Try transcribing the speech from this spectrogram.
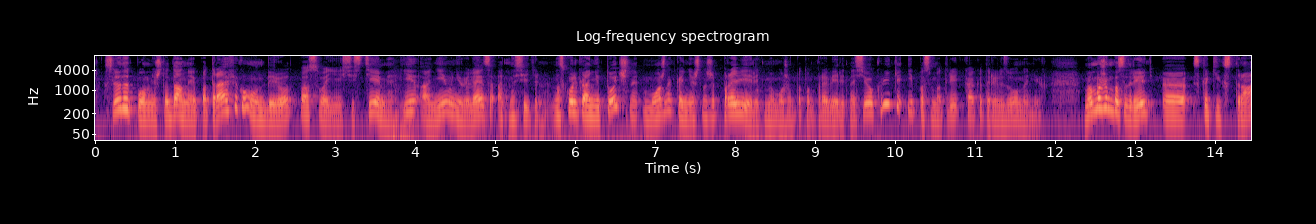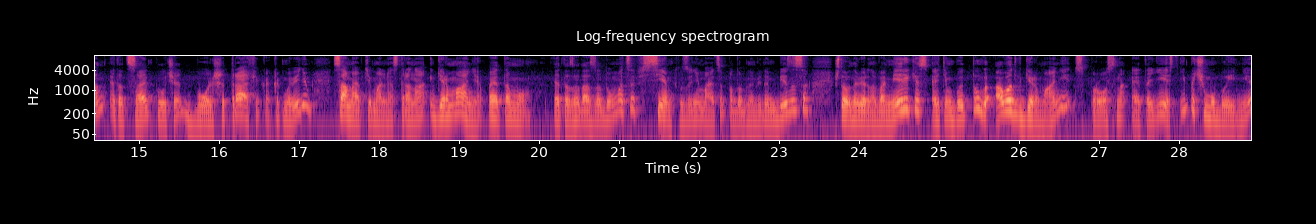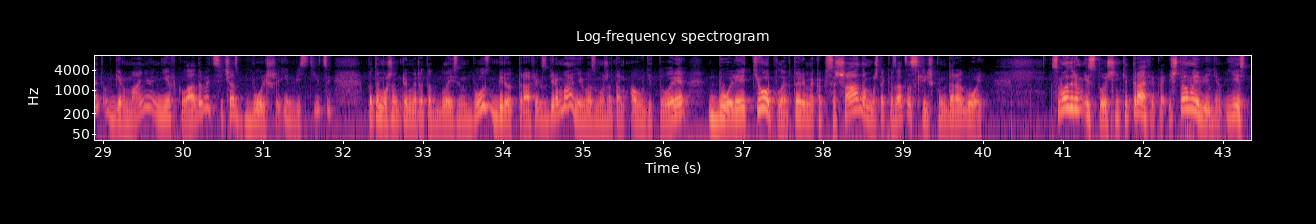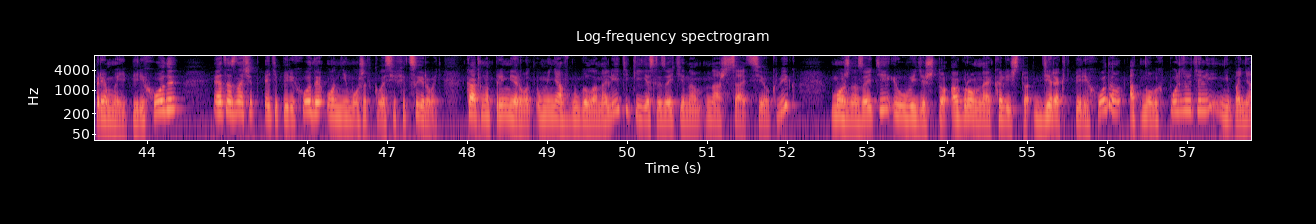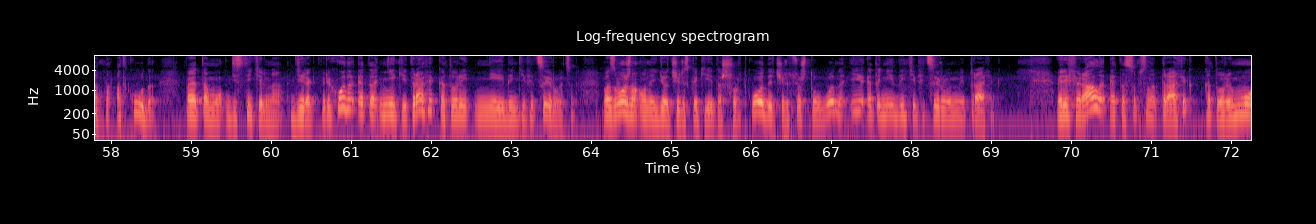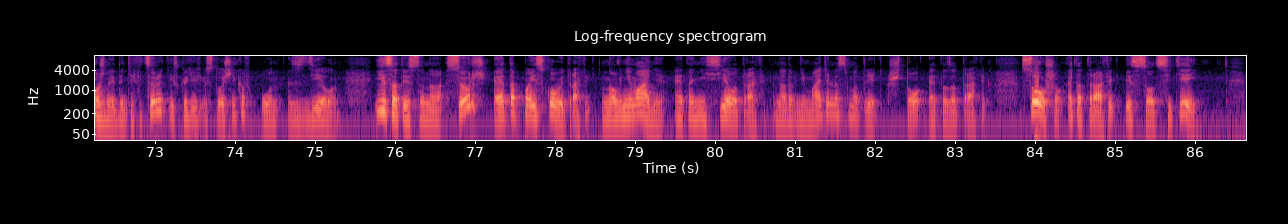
Следует помнить, что данные по трафику он берет по своей системе, и они у него являются относительны. Насколько они точны, можно, конечно же, проверить. Мы можем потом проверить на SEO Quick и посмотреть, как это реализовано у них. Мы можем посмотреть, э, с каких стран этот сайт получает больше трафика. Как мы видим, самая оптимальная страна Германия, поэтому это задаст задуматься всем, кто занимается подобным видом бизнеса, что, наверное, в Америке с этим будет туго, а вот в Германии спрос на это есть. И почему бы и нет, в Германию не вкладывать сейчас больше инвестиций, потому что, например, этот Blazing Boost берет трафик с Германии, возможно, там аудитория более теплая, в то время как в США она может оказаться слишком дорогой. Смотрим источники трафика. И что мы видим? Есть прямые переходы, это значит, эти переходы он не может классифицировать. Как, например, вот у меня в Google Аналитике, если зайти на наш сайт SEO Quick, можно зайти и увидеть, что огромное количество директ переходов от новых пользователей непонятно откуда. Поэтому действительно директ переходы это некий трафик, который не идентифицируется. Возможно, он идет через какие-то шорт-коды, через все что угодно, и это неидентифицируемый трафик. Рефералы – это, собственно, трафик, который можно идентифицировать, из каких источников он сделан. И, соответственно, search это поисковый трафик. Но, внимание, это не SEO трафик. Надо внимательно смотреть, что это за трафик. Social это трафик из соцсетей.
